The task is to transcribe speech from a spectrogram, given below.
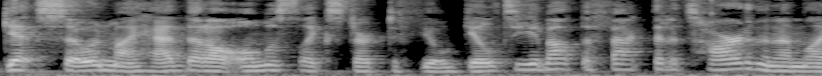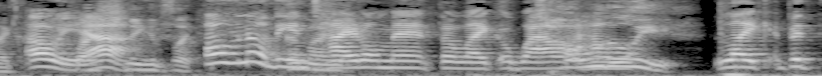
get so in my head that I'll almost like start to feel guilty about the fact that it's hard and then I'm like Oh yeah. questioning it's like oh no, the am I- entitlement, the like, wow, how- Totally. like, but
